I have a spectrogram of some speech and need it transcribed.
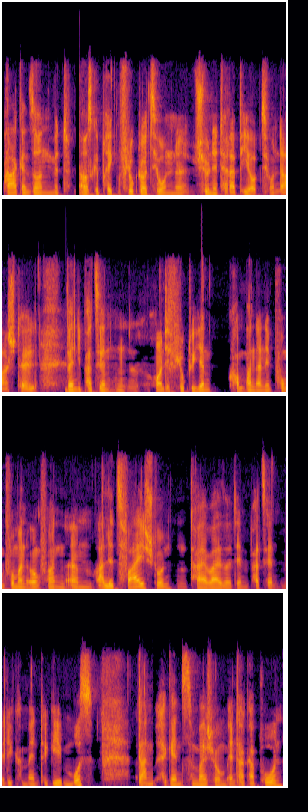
Parkinson mit ausgeprägten Fluktuationen eine schöne Therapieoption darstellt. Wenn die Patienten ordentlich fluktuieren, kommt man an den Punkt, wo man irgendwann ähm, alle zwei Stunden teilweise dem Patienten Medikamente geben muss. Dann ergänzt zum Beispiel um Entacapon.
